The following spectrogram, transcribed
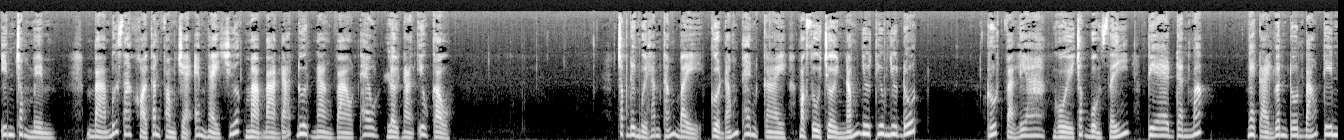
in trong mềm, bà bước ra khỏi căn phòng trẻ em ngày trước mà bà đã đưa nàng vào theo lời nàng yêu cầu. Trong đêm 15 tháng 7, cửa đóng then cài mặc dù trời nóng như thiêu như đốt. Ruth và Lea ngồi trong buồng giấy Pierre Denmark. Nghe đài London báo tin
